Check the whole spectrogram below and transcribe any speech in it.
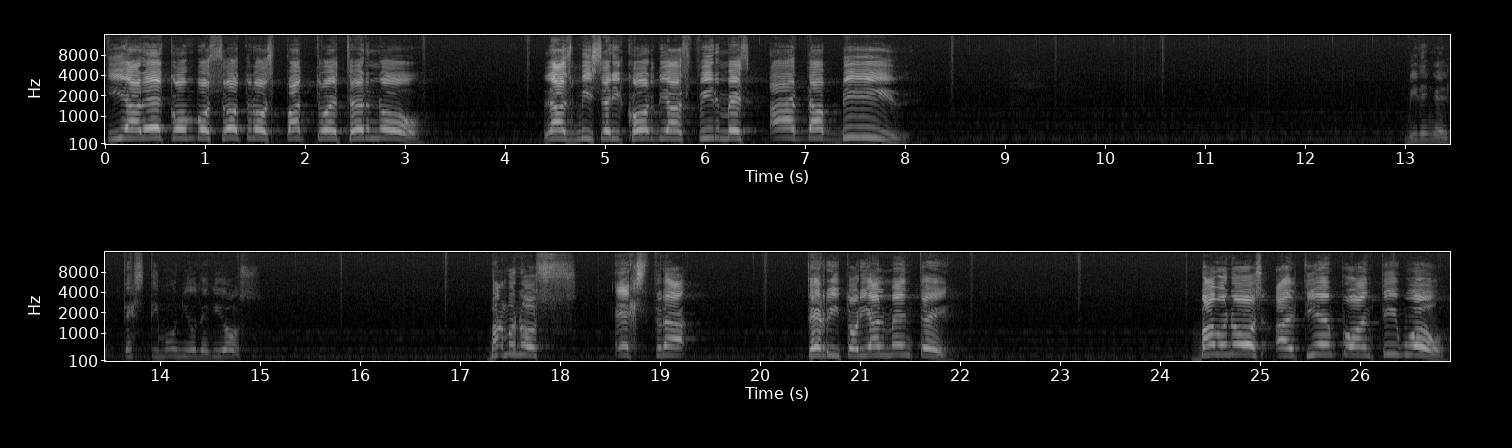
y haré con vosotros pacto eterno, las misericordias firmes a David. Miren el testimonio de Dios. Vámonos extra territorialmente. Vámonos al tiempo antiguo.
